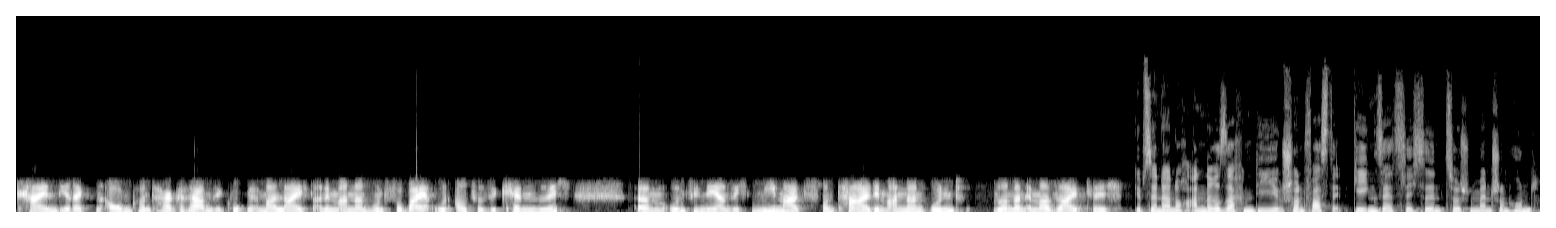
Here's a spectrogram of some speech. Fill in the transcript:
keinen direkten Augenkontakt haben. Sie gucken immer leicht an dem anderen Hund vorbei, außer sie kennen sich. Ähm, und sie nähern sich niemals frontal dem anderen Hund, sondern immer seitlich. Gibt es denn da noch andere Sachen, die schon fast gegensätzlich sind zwischen Mensch und Hund?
